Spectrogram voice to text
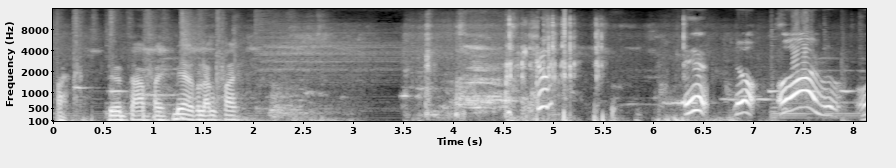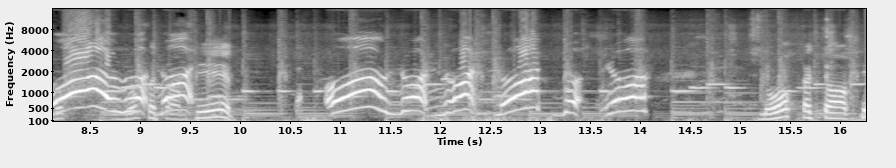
ไปเดินตามไปแม่กำลังไปนกกระจอกเทศโอ้รถรถรถรถรถนกกระจอกเท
